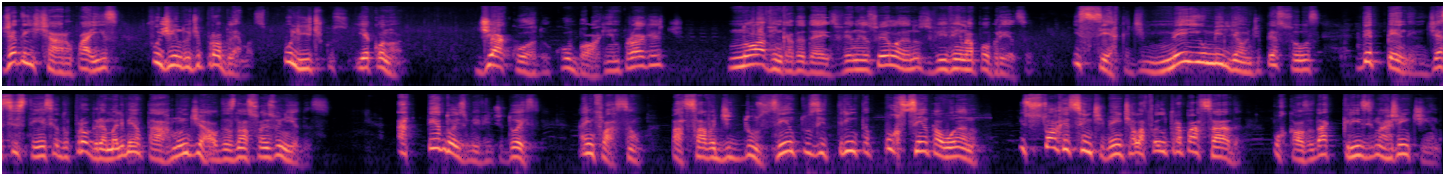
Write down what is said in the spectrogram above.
já deixaram o país fugindo de problemas políticos e econômicos. De acordo com o Borgen Project, 9 em cada 10 venezuelanos vivem na pobreza e cerca de meio milhão de pessoas dependem de assistência do Programa Alimentar Mundial das Nações Unidas. Até 2022, a inflação passava de 230% ao ano e só recentemente ela foi ultrapassada por causa da crise na Argentina.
